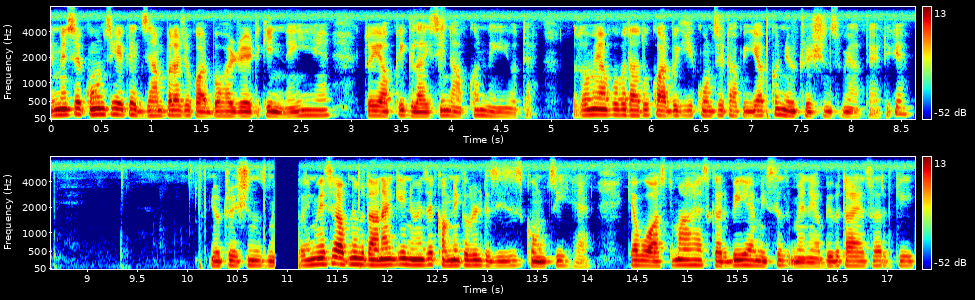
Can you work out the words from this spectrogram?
इनमें से कौन सी एक एग्ज़ाम्पल है जो कार्बोहाइड्रेट की नहीं है? तो ये आपकी ग्लाइसिन आपका नहीं होता है। तो मैं आपको बता दूँ कार्बो की कौन से टॉपिक आपका न्यूट्रिशंस में आता है, ठीक है? न्यूट्रिशंस में तो इनमें से आपने बताना है कि इनमें से कम्युनिकेबल डिज़ीज़ कौन सी है? क्या वो आस्थमा है स्कर्बी है मिसल मैंने अभी बताया सर कि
